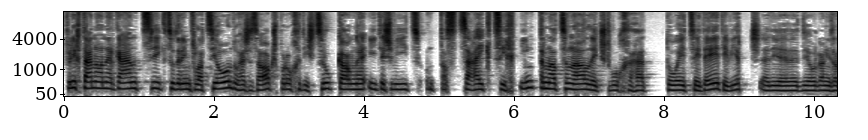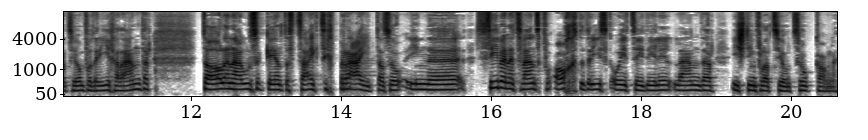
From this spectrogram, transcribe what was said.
Vielleicht auch noch eine Ergänzung zu der Inflation. Du hast es angesprochen, die ist zurückgegangen in der Schweiz und das zeigt sich international. Letzte Woche hat die OECD, die, Wirt äh, die, die Organisation der reichen Länder, Zahlen rausgegeben und das zeigt sich breit. Also in äh, 27 von 38 OECD-Ländern ist die Inflation zurückgegangen.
